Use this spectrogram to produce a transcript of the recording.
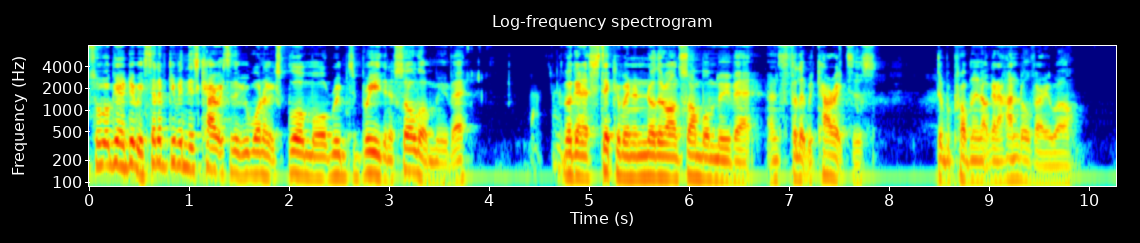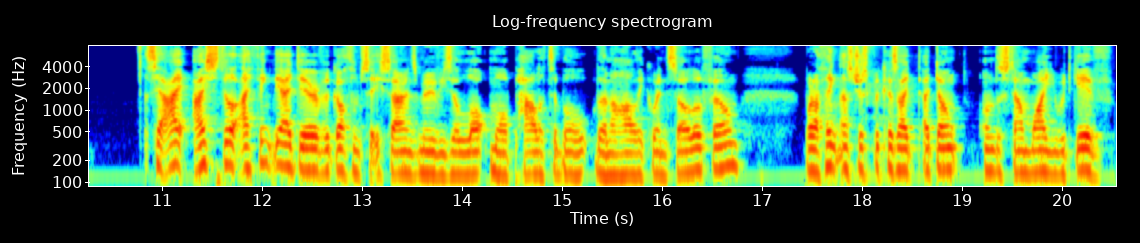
So what we're going to do instead of giving this character that we want to explore more room to breathe in a solo movie, we're going to stick her in another ensemble movie and fill it with characters that we're probably not going to handle very well. See, I, I still I think the idea of a Gotham City Sirens movie is a lot more palatable than a Harley Quinn solo film. But I think that's just because I I don't understand why you would give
